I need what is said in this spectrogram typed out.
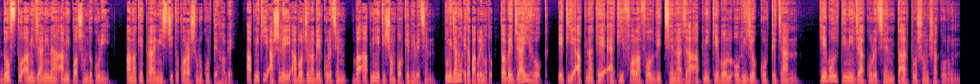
দোস্ত, আমি জানি না, আমি পছন্দ করি। আমাকে প্রায় নিশ্চিত করা শুরু করতে হবে। আপনি কি আসলেই আবর্জনা বের করেছেন বা আপনি এটি সম্পর্কে ভেবেছেন? তুমি জানো, এটা পাগলের মতো। তবে যাই হোক, এটি আপনাকে একই ফলাফল দিচ্ছে না যা আপনি কেবল অভিযোগ করতে চান। কেবল তিনি যা করেছেন তার প্রশংসা করুন।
